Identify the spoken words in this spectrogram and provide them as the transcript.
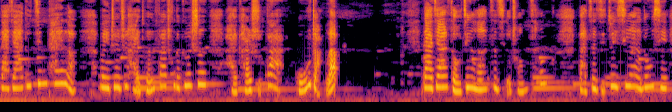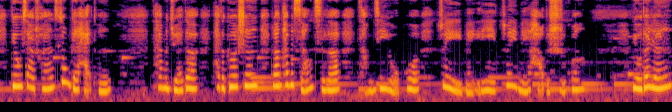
大家都惊呆了。为这只海豚发出的歌声，还开始大鼓掌了。大家走进了自己的船舱，把自己最心爱的东西丢下船送给海豚。他们觉得它的歌声让他们想起了曾经有过最美丽、最美好的时光。有的人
